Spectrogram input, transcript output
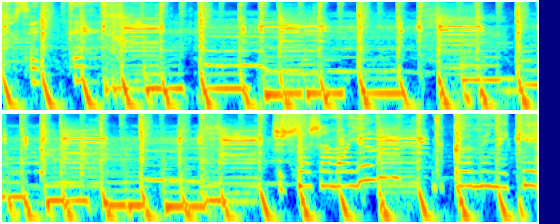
sur cette terre. Je cherche un moyen de communiquer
